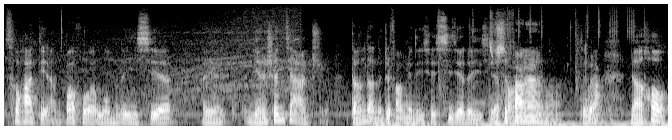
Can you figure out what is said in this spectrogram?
策划点，包括我们的一些呃延伸价值等等的这方面的一些细节的一些就是方案方案了，对吧？然后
